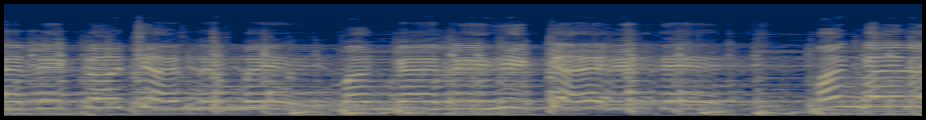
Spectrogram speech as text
मंगल को जन्म में मंगल ही करते मंगलमय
